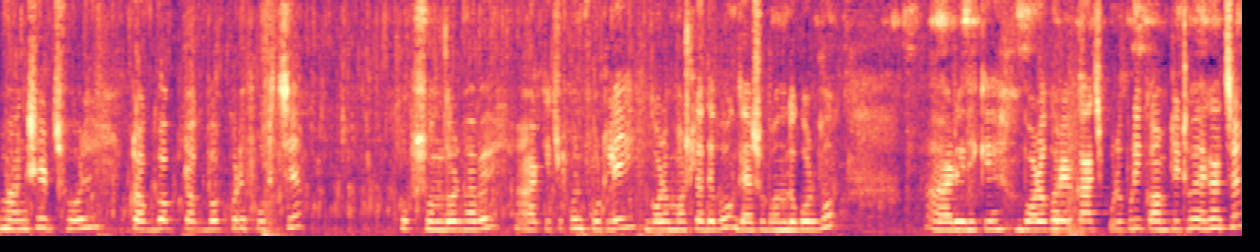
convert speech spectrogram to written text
মাংসের ঝোল টকবক টকবক করে ফুটছে। খুব সুন্দরভাবে। আর কিছুক্ষণ ফুটলেই গরম মশলা দেবো, গ্যাসও বন্ধ করব। আর এদিকে বড় ঘরের কাজ পুরোপুরি কমপ্লিট হয়ে গেছে।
